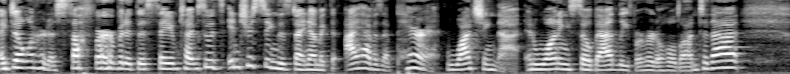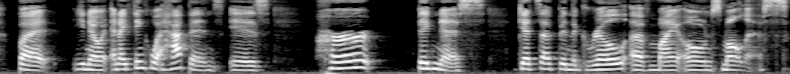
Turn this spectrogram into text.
I don't want her to suffer, but at the same time, so it's interesting this dynamic that I have as a parent watching that and wanting so badly for her to hold on to that. But, you know, and I think what happens is her bigness gets up in the grill of my own smallness.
